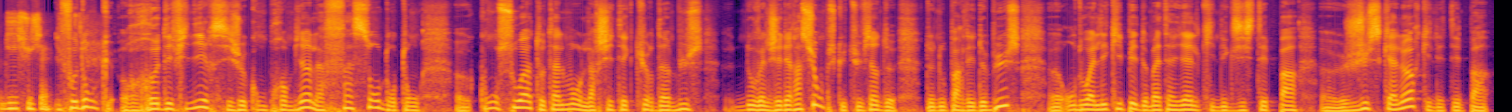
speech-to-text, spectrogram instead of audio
du sujet. Il faut donc redéfinir, si je comprends bien, la façon dont on conçoit totalement l'architecture d'un bus nouvelle génération, puisque tu viens de, nous parler de bus. Euh, on doit l'équiper de matériel qui n'existait pas euh, jusqu'alors, qui n'était pas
